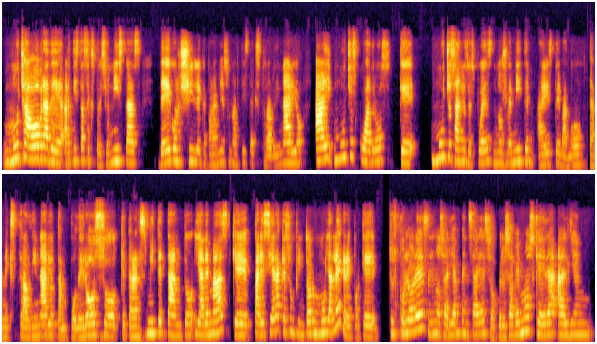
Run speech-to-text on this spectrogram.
mucha obra de artistas expresionistas, de Egon Schiele, que para mí es un artista extraordinario. Hay muchos cuadros que muchos años después nos remiten a este Van Gogh tan extraordinario, tan poderoso, que transmite tanto y además que pareciera que es un pintor muy alegre porque sus colores nos harían pensar eso, pero sabemos que era alguien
